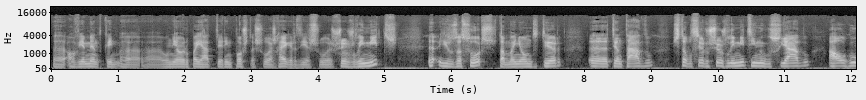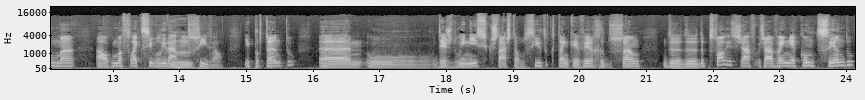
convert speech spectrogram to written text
Uh, obviamente que a, a União Europeia há de ter imposto as suas regras e as suas, os seus limites, e os Açores também hão de ter uh, tentado estabelecer os seus limites e negociado alguma, alguma flexibilidade uhum. possível. E, portanto, uh, o, desde o início que está estabelecido que tem que haver redução de, de, de pessoal, isso já, já vem acontecendo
